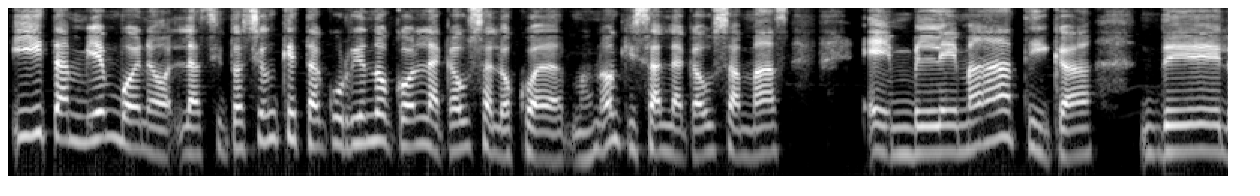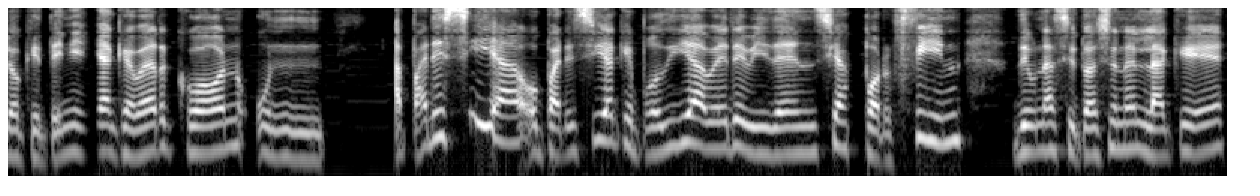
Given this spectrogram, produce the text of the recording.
y también, bueno, la situación que está ocurriendo con la causa de los cuadernos, ¿no? Quizás la causa más emblemática de lo que tenía que ver con un aparecía o parecía que podía haber evidencias por fin de una situación en la que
